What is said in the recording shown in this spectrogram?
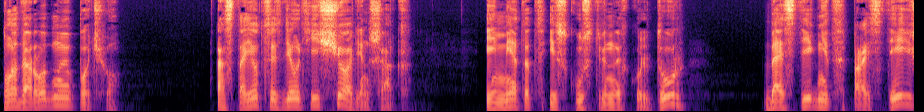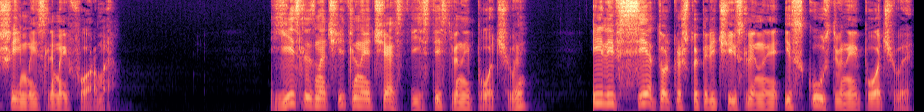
плодородную почву. Остается сделать еще один шаг, и метод искусственных культур достигнет простейшей мыслимой формы. Если значительная часть естественной почвы или все только что перечисленные искусственные почвы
